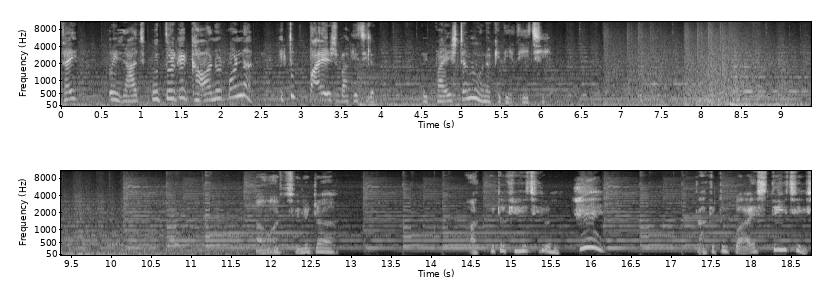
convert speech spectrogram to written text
তাই ওই রাজপুত্রকে খাওয়ানোর পর না একটু পায়েস বাকি ছিল। ওই পায়েসটা আমি ওনাকে দিয়ে দিয়েছি। আমার ছেলেটা আত্মীয়টা খেয়েছিল। হ্যাঁ। তাকে তুই পায়েস দিয়েছিস?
